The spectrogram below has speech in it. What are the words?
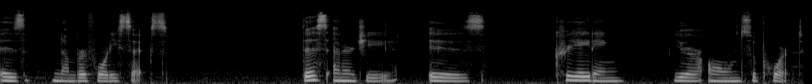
is number 46. This energy is creating your own support.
